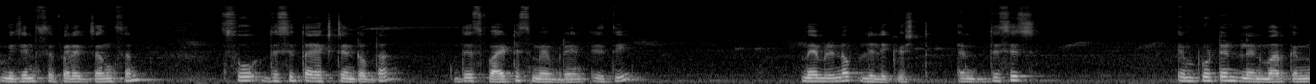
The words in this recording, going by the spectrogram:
pontomesencephalic junction. So this is the extent of the this whitish membrane is the membrane of Liliequist and this is important landmark in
